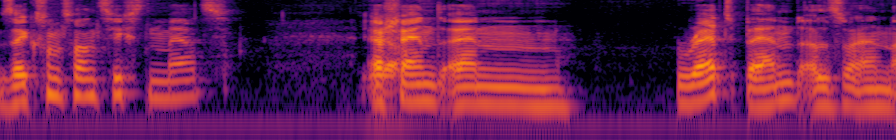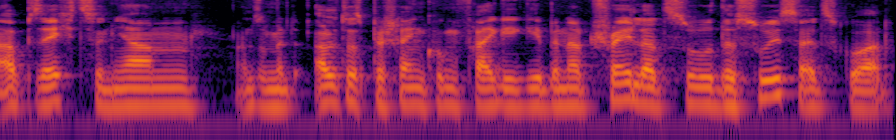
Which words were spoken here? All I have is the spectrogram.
26. März, ja. erscheint ein Red Band, also ein ab 16 Jahren, also mit Altersbeschränkung freigegebener Trailer zu The Suicide Squad.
